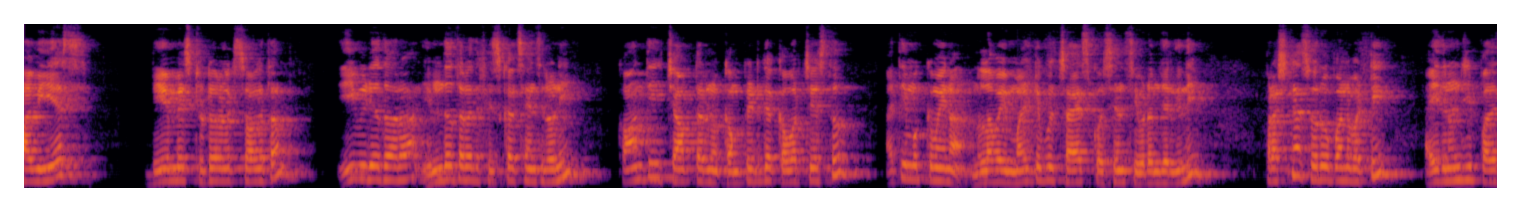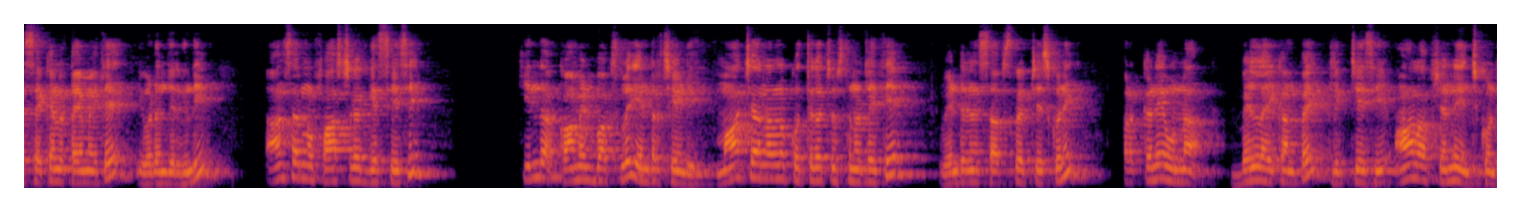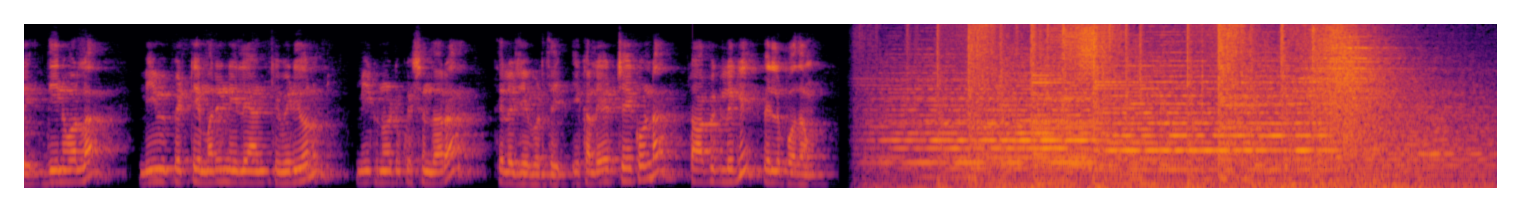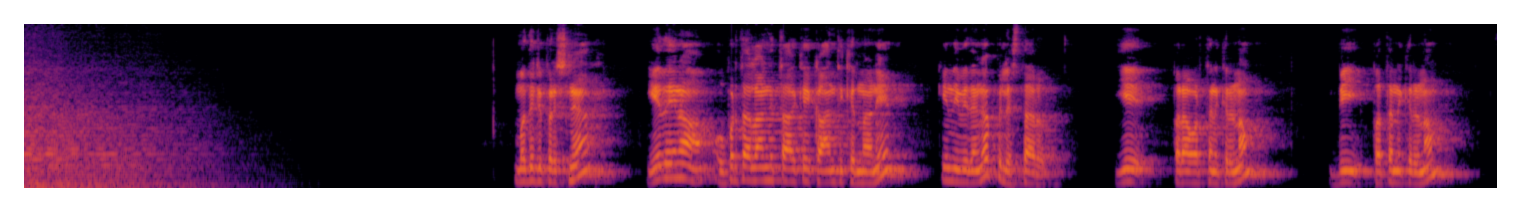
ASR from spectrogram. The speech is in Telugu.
హవిఎస్ డిఎంఎస్ ట్యూటోరియల్కి స్వాగతం. ఈ వీడియో ద్వారా ఎనిమిదో తరగతి ఫిజికల్ సైన్స్లోని కాంతి చాప్టర్ను కంప్లీట్గా కవర్ చేస్తూ అతి ముఖ్యమైన నలభై మల్టిపుల్ ఛాయిస్ క్వశ్చన్స్ ఇవ్వడం జరిగింది. ప్రశ్న స్వరూపాన్ని బట్టి ఐదు నుంచి పది సెకండ్ల టైం అయితే ఇవ్వడం జరిగింది. ఆన్సర్ను ఫాస్ట్గా గెస్ చేసి కింద కామెంట్ బాక్స్లో ఎంటర్ చేయండి. మా ఛానల్ను కొత్తగా చూస్తున్నట్లయితే వెంటనే సబ్స్క్రైబ్ చేసుకొని ప్రక్కనే ఉన్న బెల్ ఐకాన్పై క్లిక్ చేసి ఆల్ ఆప్షన్ని ఎంచుకోండి. దీనివల్ల మేము పెట్టే మరిన్ని ఇలాంటి వీడియోలు మీకు నోటిఫికేషన్ ద్వారా తెలియజేయబడతాయి. ఇక లేట్ చేయకుండా టాపిక్లకి వెళ్ళిపోదాం. మొదటి ప్రశ్న ఏదైనా ఉపరితలాన్ని తాకే కాంతి కిరణాన్ని కింది విధంగా పిలుస్తారు. ఏ పరావర్తన కిరణం బి పతన కిరణం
